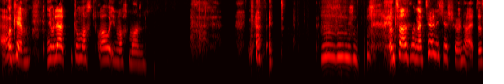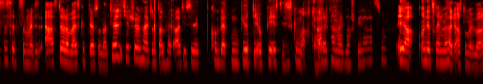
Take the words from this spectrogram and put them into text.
Ähm, Okay, Julia, du machst Frau, ich mach Mann. Perfekt. und zwar so natürliche Schönheit. Das ist jetzt so mal das Erste, oder weil es gibt ja so natürliche Schönheit und dann halt auch diese kompletten Beauty-OPs, dieses gemachte Aber halt. da wir halt noch später dazu. Ja, und jetzt reden wir halt erst einmal über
